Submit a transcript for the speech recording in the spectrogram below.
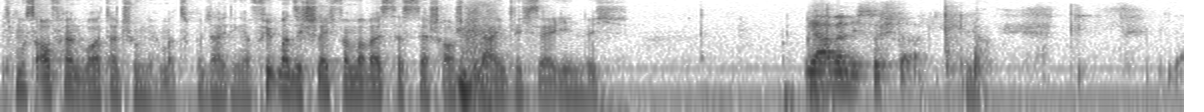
ich muss aufhören, Walter Junior mal zu beleidigen. Da fühlt man sich schlecht, wenn man weiß, dass der Schauspieler eigentlich sehr ähnlich. Ja, aber nicht so stark. Ja. ja.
